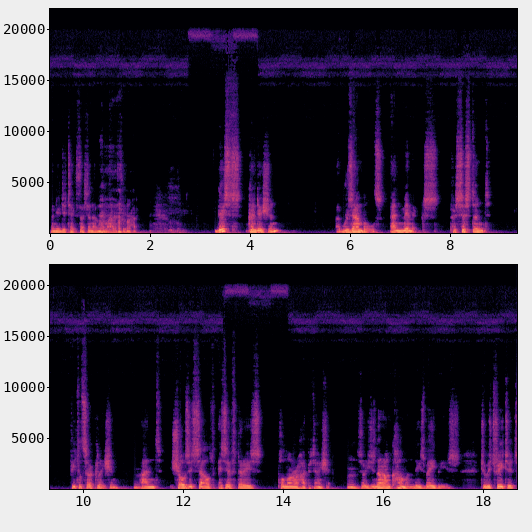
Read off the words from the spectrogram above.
when you detect such an abnormality. right. This condition uh, resembles and mimics persistent fetal circulation Mm. and shows itself as if there is pulmonary hypertension. Mm. So it is not uncommon, these babies, to be treated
